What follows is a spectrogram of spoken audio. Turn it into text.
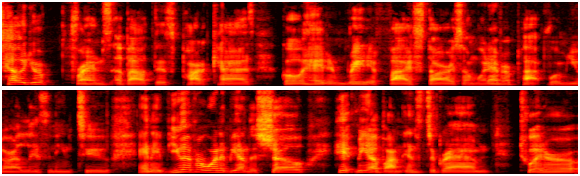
tell your friends about this podcast. Go ahead and rate it five stars on whatever platform you are listening to. And if you ever want to be on the show, hit me up on Instagram, Twitter,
